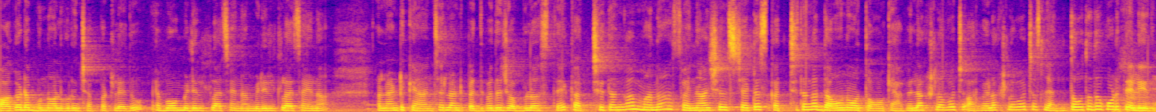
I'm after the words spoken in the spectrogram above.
బాగా డబ్బున్న వాళ్ళ గురించి చెప్పట్లేదు. అబౌవ్ మిడిల్ క్లాస్ అయినా మిడిల్ క్లాస్ అయినా అలాంటి క్యాన్సర్ లాంటి పెద్ద పెద్ద జబ్బులు వస్తే ఖచ్చితంగా మన ఫైనాన్షియల్ స్టేటస్ ఖచ్చితంగా డౌన్ అవుతాం. ఒక యాభై లక్షలు అవ్వచ్చు అరవై లక్షలు అవ్వచ్చు అసలు ఎంత అవుతుందో కూడా తెలియదు.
